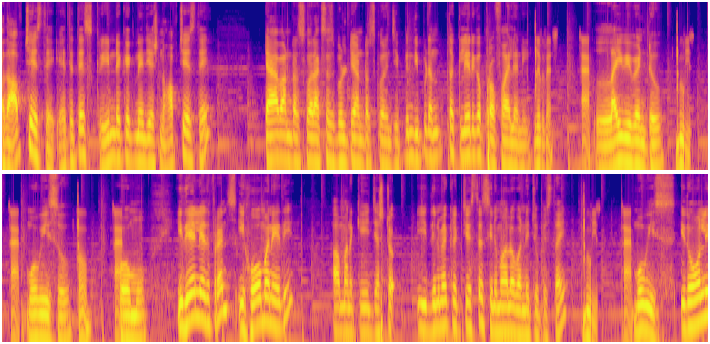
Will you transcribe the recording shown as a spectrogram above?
అది ఆఫ్ చేస్తే ఏదైతే స్క్రీన్ రికగ్నైజేషన్ ఆఫ్ చేస్తే ట్యాబ్ అండర్ స్కోర్ యాక్సెసిబిలిటీ అండర్ స్కోర్ అని చెప్పింది ఇప్పుడు ఎంత క్లియర్గా ప్రొఫైల్ అని. లైవ్ ఈవెంట్. మూవీసు. హోము ఇదేం లేదు ఫ్రెండ్స్ ఈ హోమ్ అనేది మనకి జస్ట్ ఈ దీని మీద క్లిక్ చేస్తే సినిమాలు అవన్నీ చూపిస్తాయి. మూవీస్ ఇది ఓన్లీ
